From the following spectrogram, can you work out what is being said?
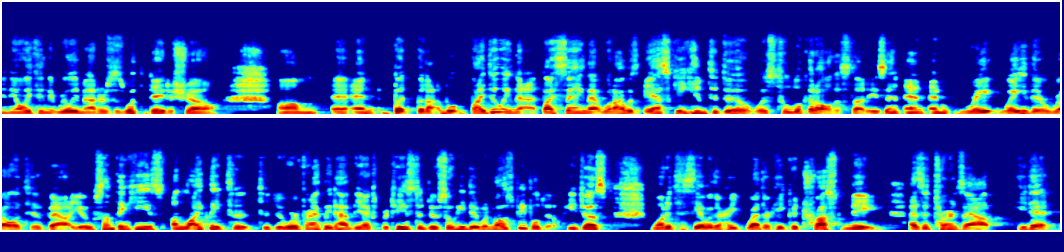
and the only thing that really matters is what the data show. Um, and, but but I, well, by doing that, by saying that, what I was asking him to do was to look at all the studies and and and rate, weigh their relative value, something he's unlikely to to do, or frankly to have the expertise to do. So he did what most people do. He just wanted to see whether he whether he could trust me. As it turns out, he did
